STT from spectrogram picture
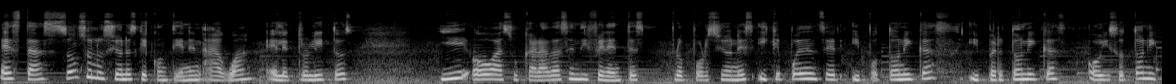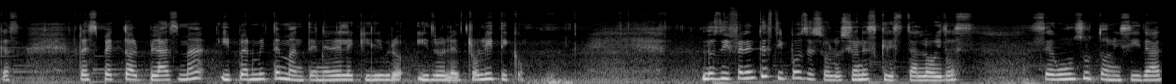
Estas son soluciones que contienen agua, electrolitos y o azucaradas en diferentes proporciones y que pueden ser hipotónicas, hipertónicas o isotónicas respecto al plasma y permiten mantener el equilibrio hidroelectrolítico. Los diferentes tipos de soluciones cristaloides, según su tonicidad,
